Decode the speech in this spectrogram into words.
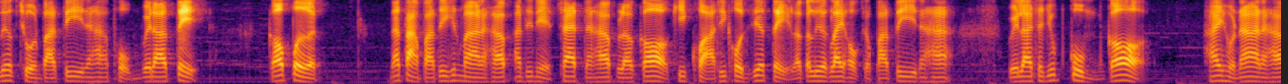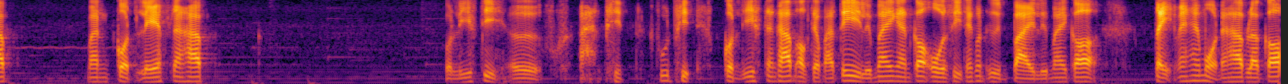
เลือกชวนปาร์ตี้นะครับผมเวลาเตะก็เปิดหน้าต่างปาร์ตี้ขึ้นมานะครับ alternate z นะครับ แล้วก็คลิกขวาที่คนที่จะเตะแล้วก็เลือกไล่ออกจากปาร์ตี้นะฮะ เวลาจะยุบกลุ่มก็ให้หัวหน้านะครับ มันกด left นะครับ กด leave ดิเออ อ่านผิดพูดผิดกด leave นะครับ ออกจากปาร์ตี้หรือไม่งั้นก็โอนสิทธิ์ให้คนอื่นไป หรือไม่ก็เตะไม่ให้หมดนะครับ แล้วก็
